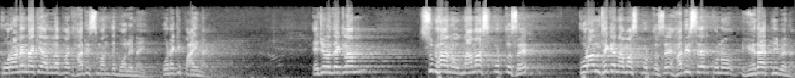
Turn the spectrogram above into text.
কোরআনে নাকি আল্লাহ পাক হাদিস মানতে বলে নাই। ও নাকি পায় নাই। এই জন্য দেখলাম সুভান নামাজ পড়তেছে, কোরআন থেকে নামাজ পড়তেছে, হাদিসের কোনো হেদায়ত নিবে না।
